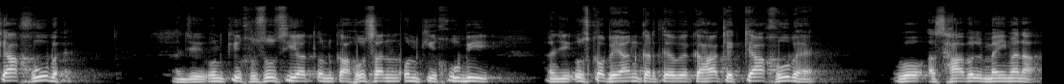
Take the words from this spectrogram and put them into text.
کیا خوب ہے؟ ہاں جی ان کی خصوصیت، ان کا حسن، ان کی خوبی ہاں جی اس کو بیان کرتے ہوئے کہا کہ کیا خوب ہے وہ اصحاب المیمنا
